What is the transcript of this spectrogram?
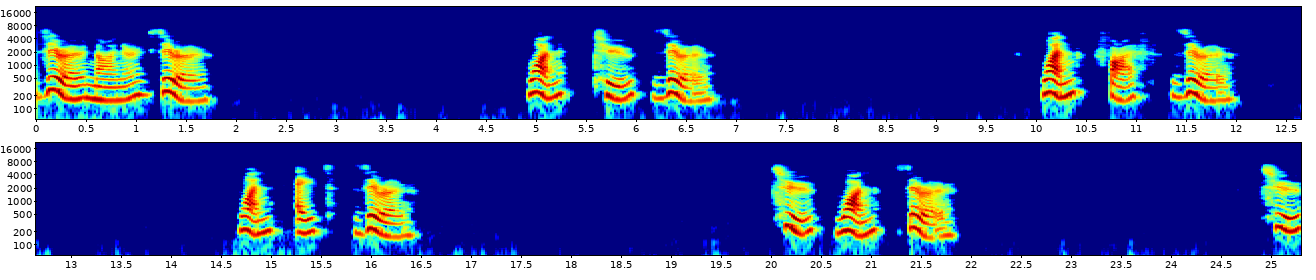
zero niner zero. One two zero. One five zero. One eight zero. Two one zero. Two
